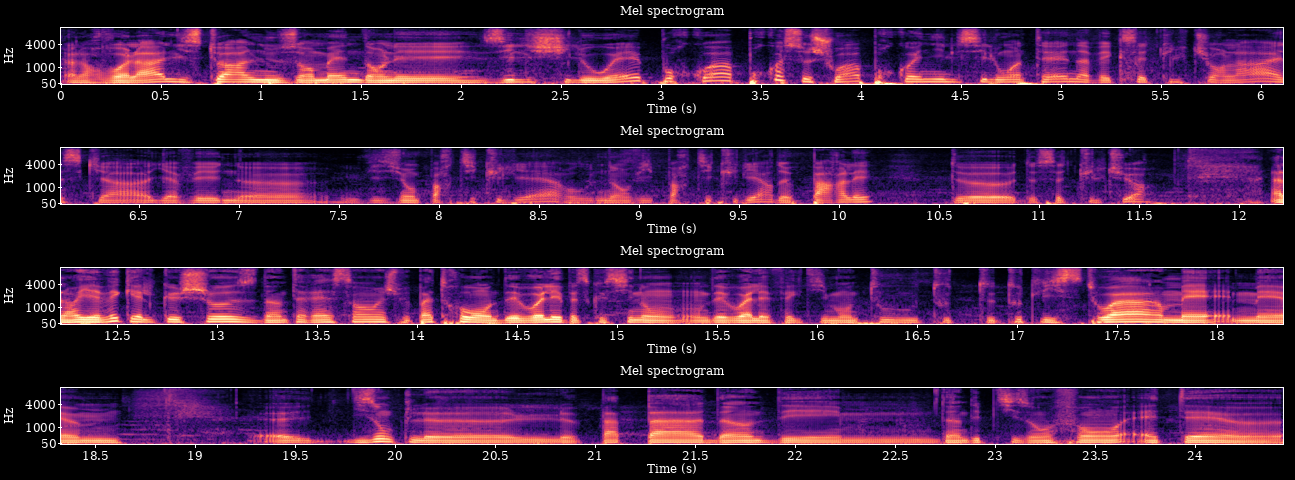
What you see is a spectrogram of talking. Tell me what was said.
Alors voilà, l'histoire elle nous emmène dans les îles Chiloé. Pourquoi, pourquoi ce choix? Pourquoi une île si lointaine avec cette culture-là? Est-ce qu'il y, avait une vision particulière ou une envie particulière de parler de, de cette culture Alors il y avait quelque chose d'intéressant, je ne peux pas trop en dévoiler parce que sinon on dévoile effectivement tout, toute- toute l'histoire, mais, mais euh, euh, disons que le, papa d'un des, petits-enfants était euh,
